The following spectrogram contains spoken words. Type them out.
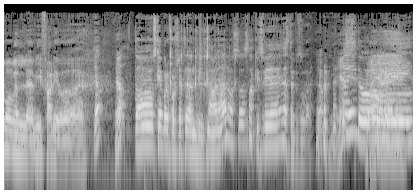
var vel eh, vi ferdige og ja. ja. Da skal jeg bare fortsette den drinken jeg har her, og så snakkes vi i neste episode. Ja. Yes. Hei da! Hei, hei.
